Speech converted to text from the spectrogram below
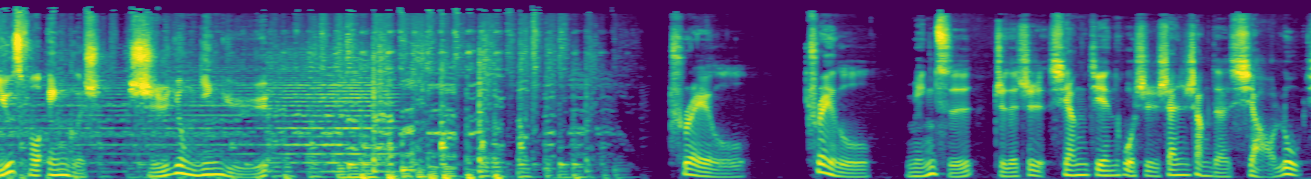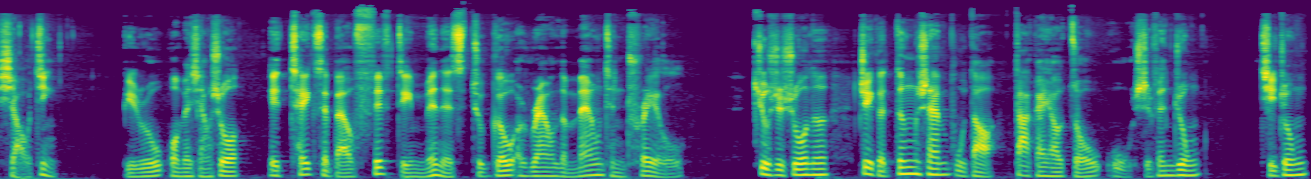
Useful English，实用英语。Trail，trail 名词指的是乡间或是山上的小路小径。比如我们想说，It takes about fifty minutes to go around the mountain trail，就是说呢，这个登山步道大概要走五十分钟。其中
